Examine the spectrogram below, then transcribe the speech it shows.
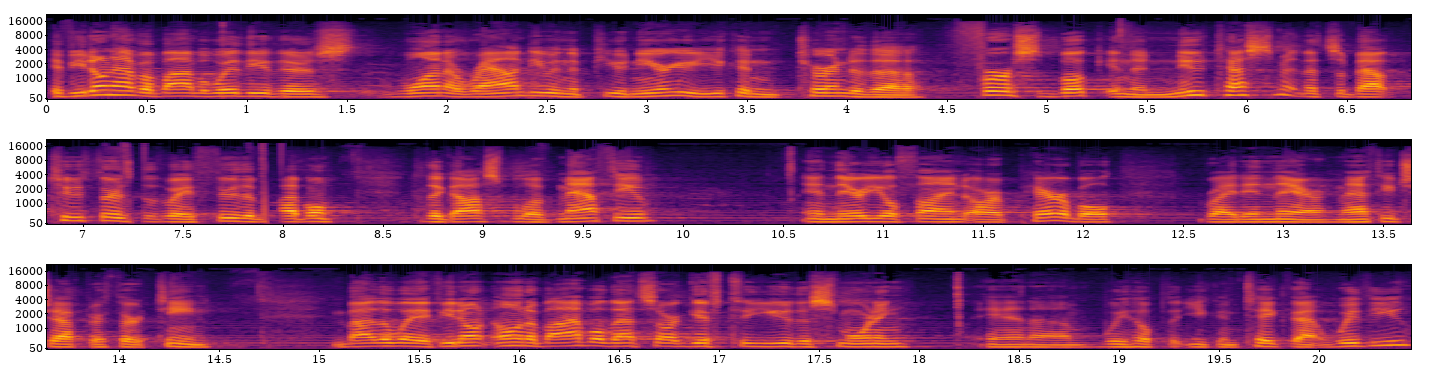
If you don't have a Bible with you, there's one around you in the pew near you. You can turn to the first book in the New Testament. That's about two thirds of the way through the Bible to the Gospel of Matthew, and there you'll find our parable right in there, Matthew chapter 13. And by the way, if you don't own a Bible, that's our gift to you this morning, and um, we hope that you can take that with you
